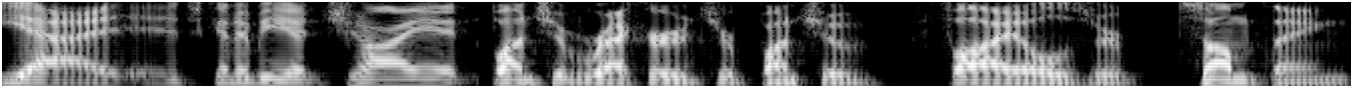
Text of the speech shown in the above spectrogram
yeah, it's going to be a giant bunch of records or bunch of files or something.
